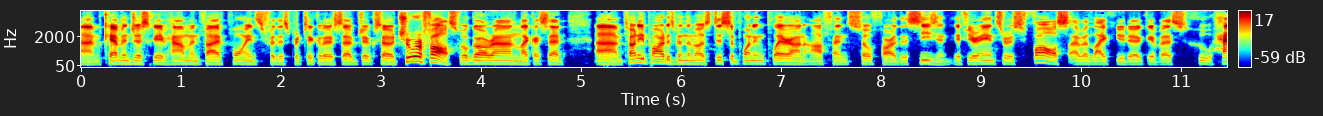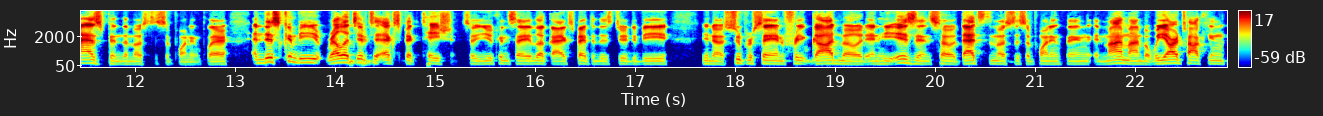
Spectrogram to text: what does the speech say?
Um, Kevin just gave Howman five points for this particular subject. So, true or false? We'll go around. Like I said, um, Tony Pollard has been the most disappointing player on offense so far this season. If your answer is false, I would like you to give us who has been the most disappointing player. And this can be relative to expectation. So, you can say, look, I expected this dude to be you know, Super Saiyan freak God mode, and he isn't. So that's the most disappointing thing in my mind. But we are talking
